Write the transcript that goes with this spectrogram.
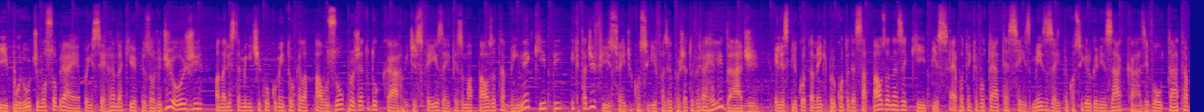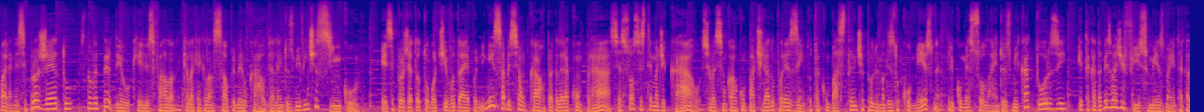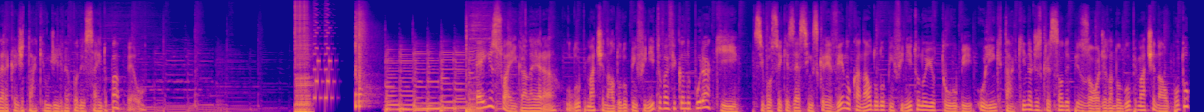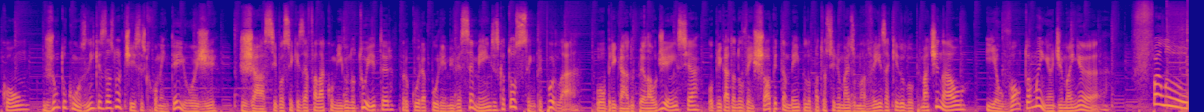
E por último, sobre a Apple, encerrando aqui o episódio de hoje, o analista Ming Chico comentou que ela pausou o projeto do carro e desfez aí, fez uma pausa também na equipe e que tá difícil aí de conseguir fazer o projeto virar realidade. Ele explicou também que por conta dessa pausa nas equipes, a Apple tem que voltar até seis meses aí para conseguir organizar a casa e voltar a trabalhar nesse projeto, senão vai perder o que eles falam, né, que ela quer lançar o primeiro carro dela em 2025. Esse projeto automotivo da Apple, ninguém sabe se é um carro pra galera comprar, se é só sistema de carro, se vai ser um carro compartilhado, por exemplo. Tá com bastante problema desde o começo, né? Ele começou lá em 2014 e tá cada vez mais difícil mesmo aí da galera acreditar que um dia ele vai poder sair do papel. É isso aí, galera. O loop matinal do Loop Infinito vai ficando por aqui. Se você quiser se inscrever no canal do Loop Infinito no YouTube, o link tá aqui na descrição do episódio lá no loopmatinal.com, junto com os links das notícias que eu comentei hoje. Já se você quiser falar comigo no Twitter, procura por MVC Mendes que eu tô sempre por lá. Obrigado pela audiência, obrigado a Nuvem Shop também pelo patrocínio mais uma vez aqui do Loop Matinal, e eu volto amanhã de manhã. Falou!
